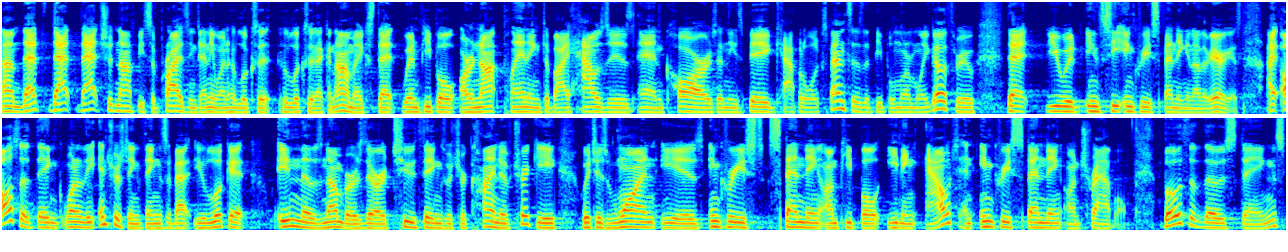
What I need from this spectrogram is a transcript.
um, that, that, that should not be surprising to anyone who looks, at, who looks at economics that when people are not planning to buy houses and cars and these big capital expenses that people normally go through, that you would see increased spending in other areas. I also think one of the interesting things about you look at in those numbers, there are two things which are kind of tricky, which is one is increased spending on people eating out and increased spending on travel. Both of those things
